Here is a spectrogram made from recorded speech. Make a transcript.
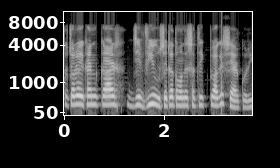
তো চলো এখানকার যে ভিউ সেটা তোমাদের সাথে একটু আগে শেয়ার করি।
